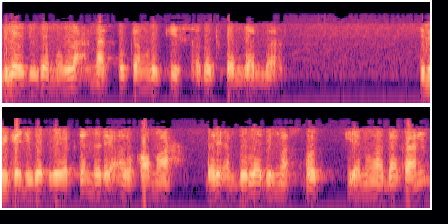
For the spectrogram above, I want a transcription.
Beliau juga melaknat tukang lukis atau tukang gambar. Demikian juga diriwayatkan dari Al-Qamah, dari Abdullah bin Mas'ud, yang mengatakan,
